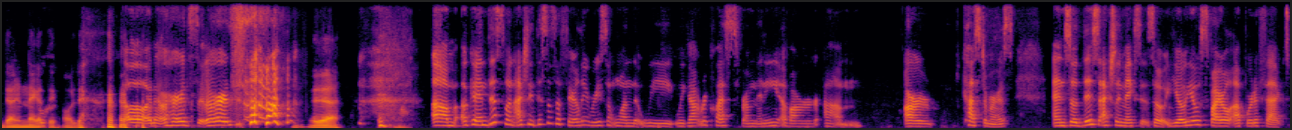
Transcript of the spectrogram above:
they're negative. All the oh, and it hurts. It hurts. yeah. um, okay, and this one actually, this is a fairly recent one that we we got requests from many of our um, our customers, and so this actually makes it so yo-yo spiral upward effect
